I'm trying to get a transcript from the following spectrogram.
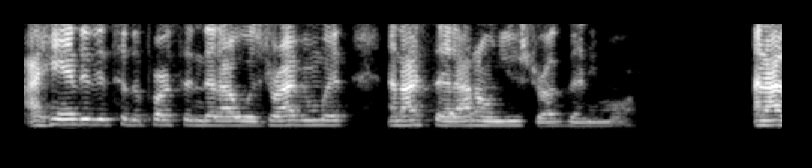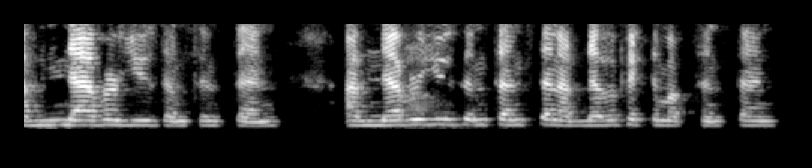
I handed it to the person that I was driving with, and I said, I don't use drugs anymore. And I've never used them since then. I've never wow. used them since then. I've never picked them up since then.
